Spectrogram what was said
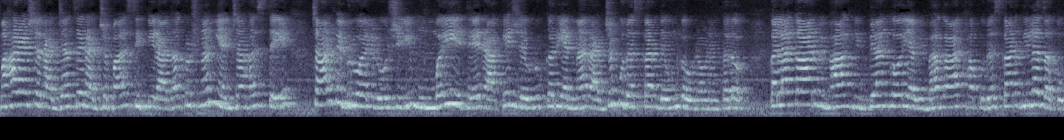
महाराष्ट्र राज्याचे राज्यपाल सी पी राधाकृष्णन यांच्या हस्ते चार फेब्रुवारी रोजी मुंबई येथे राकेश देवरुखकर यांना राज्य पुरस्कार देऊन गौरवण्यात आलं. कलाकार विभाग दिव्यांग या विभागात हा पुरस्कार दिला जातो.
